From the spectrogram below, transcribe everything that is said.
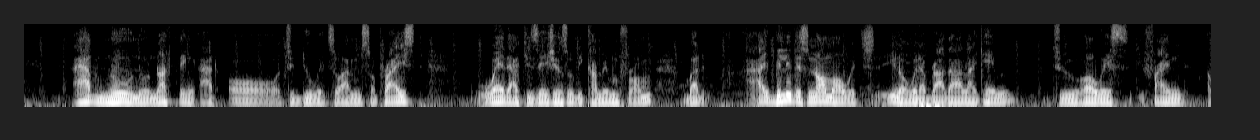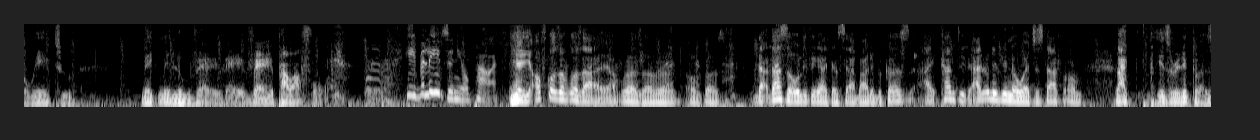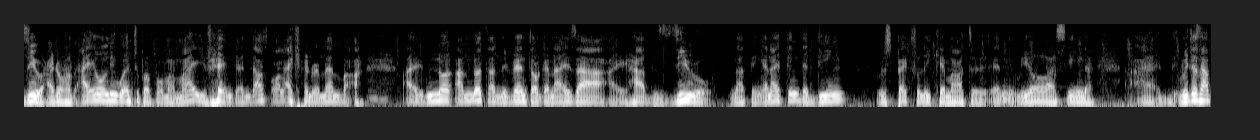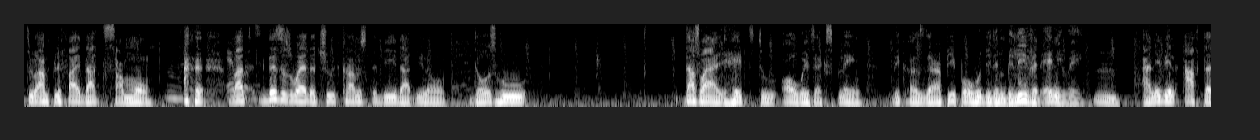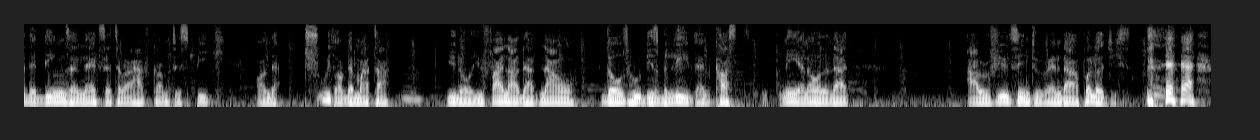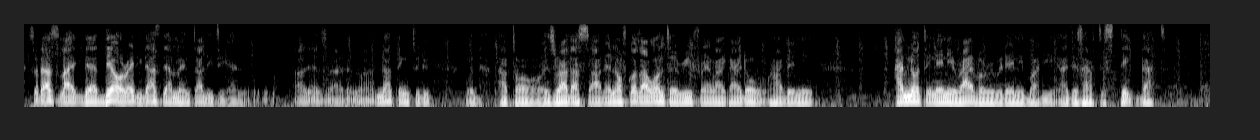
I have no, no, nothing at all to do with. So I'm surprised where the accusations will be coming from. But I believe it's normal with, you know, with a brother like him to always find a way to make me look very, very, very powerful. He believes in your power. Yeah, yeah, of course, of course, I, of course, of course, of course that, that's the only thing I can say about it because I can't. I don't even know where to start from. Like it's ridiculous. Zero. I don't have. I only went to perform at my event, and that's all I can remember. I'm not. I'm not an event organizer. I have zero, nothing. And I think the dean respectfully came out, to, and we all are seeing that. I, we just have to amplify that some more. Mm. but this is where the truth comes to be that you know those who that's why I hate to always explain because there are people who didn't believe it anyway. Mm. And even after the deans and etc. have come to speak on the truth of the matter, mm. you know, you find out that now those who disbelieved and cussed me and all of that are refusing to render apologies. so that's like they're there already. That's their mentality. And I just, I don't know, I have nothing to do with that at all. It's rather sad. And of course, I want to refrain like I don't have any, I'm not in any rivalry with anybody. I just have to state that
